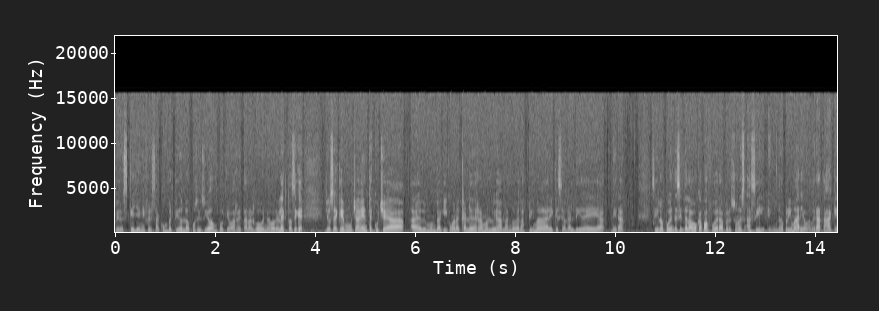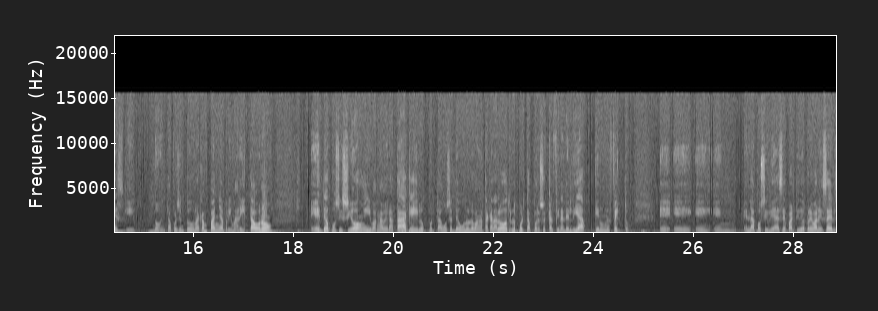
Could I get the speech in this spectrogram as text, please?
pero es que Jennifer se ha convertido en la oposición porque va a retar al gobernador electo. Así que yo sé que mucha gente, escuché a, a Edwin Mundo aquí con el alcalde de Ramón Luis hablando de las primarias, que se hablar de ideas, mira, sí, lo pueden decir de la boca para afuera, pero eso no es así. En una primaria va a haber ataques y 90% de una campaña, primarista o no, es de oposición y van a haber ataques y los portavoces de uno lo van a atacar al otro. Los porta por eso es que al final del día tiene un efecto eh, eh, en, en- en la posibilidad de ese partido de prevalecer. O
